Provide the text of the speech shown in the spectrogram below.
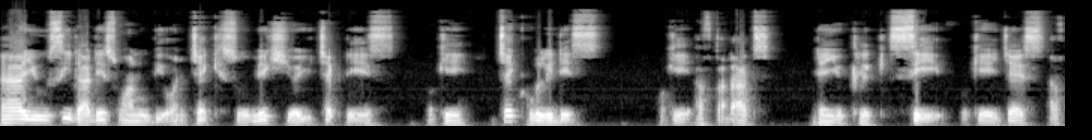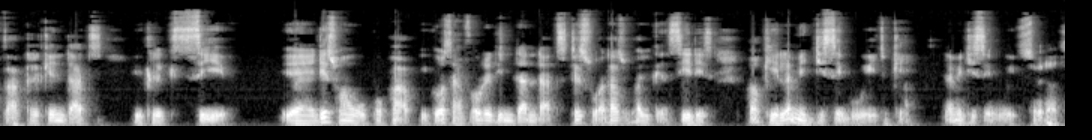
Uh, you see that this one will be on check so make sure you check this okay? Check only this okay? After that then you click save okay? Just after clicking that you click save yeah this one will pop up because i've already done that. This one that's why you can see this. Okay let me disable it okay? Let me disable it so that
